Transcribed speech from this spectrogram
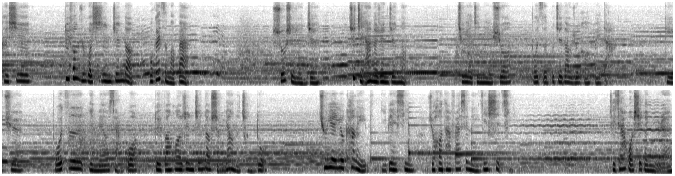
可是，对方如果是认真的，我该怎么办？说是认真，是怎样的认真呢？”秋叶这么一说，脖子不知道如何回答。的确，脖子也没有想过对方会认真到什么样的程度。秋叶又看了一一遍信。之后，他发现了一件事情：这家伙是个女人。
